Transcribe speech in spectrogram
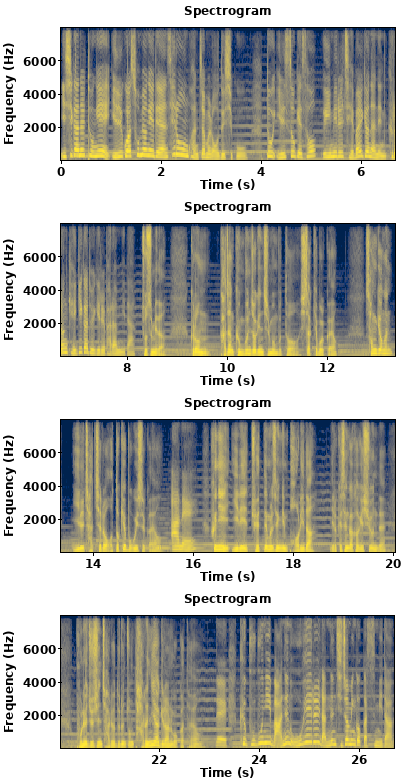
이 시간을 통해 일과 소명에 대한 새로운 관점을 얻으시고 또 일 속에서 의미를 재발견하는 그런 계기가 되기를 바랍니다. 좋습니다. 그럼 가장 근본적인 질문부터 시작해 볼까요? 성경은 일 자체를 어떻게 보고 있을까요? 아, 네. 흔히 일이 죄 때문에 생긴 벌이다 이렇게 생각하기 쉬운데 보내주신 자료들은 좀 다른 이야기라는 것 같아요. 네, 그 부분이 많은 오해를 낳는 지점인 것 같습니다.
